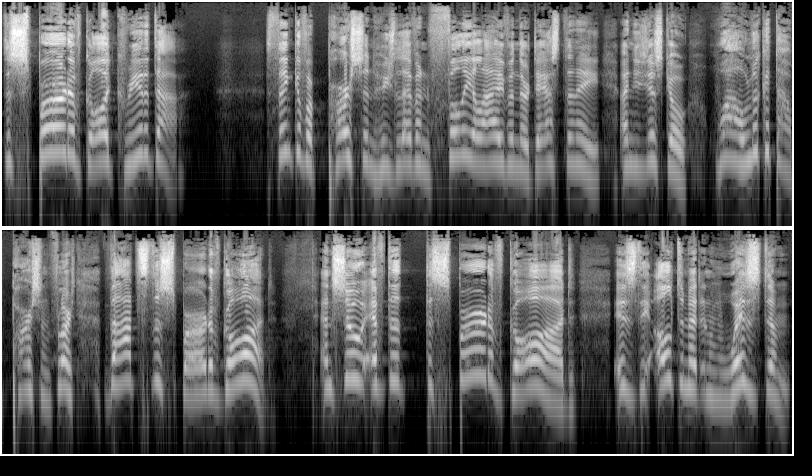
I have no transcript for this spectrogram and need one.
the Spirit of God created that. Think of a person who's living fully alive in their destiny and you just go, wow, look at that person flourish. That's the Spirit of God. And so if the, the Spirit of God is the ultimate in wisdom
